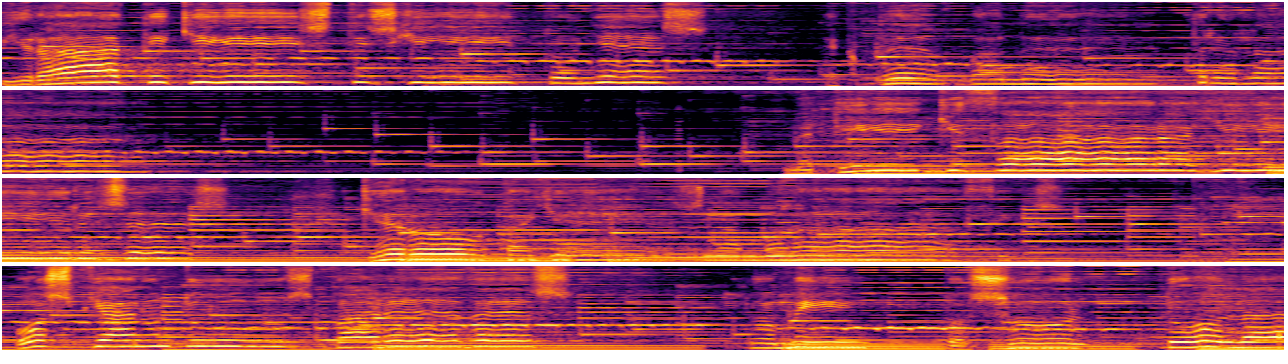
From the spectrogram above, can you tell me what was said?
Πειράτικοι στις γειτονιές εκπέμπανε τρελά Με την κιθάρα γύριζες και ρώταγες να μάθεις Πώς πιάνουν τους παρέδες το μη, το σολ, το λα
